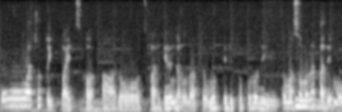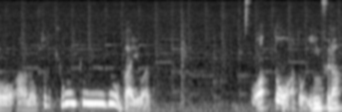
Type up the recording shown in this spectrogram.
こはちょっといっぱい使、あの、使われてるんだろうなって思ってるところで言うと、まあ、その中でも、あの、ちょっと教育業界は、あと、あと、インフラ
